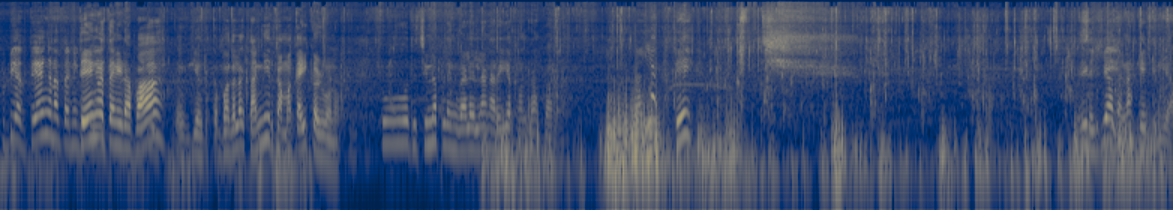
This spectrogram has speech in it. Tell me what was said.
குட்டி அது தேங்கின தண்ணி தேங்காய் தண்ணிடாப்பா? முதல்ல தண்ணி இருக்காம்மா கை கழுவணும். ஸோ இது சின்ன பிள்ளைங்க வேலையெல்லாம் நிறைய பண்ணுறான் பாருங்க. நல்ல டேய். செய்யாதன்னா கேட்குறியா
